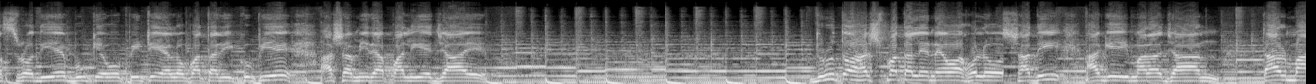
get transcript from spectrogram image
অস্ত্র দিয়ে বুকে ও পিঠে এলোপাতারি কুপিয়ে আসামিরা পালিয়ে যায়। দ্রুত হাসপাতালে নেওয়া হলো সাদি, আগেই মারা যান। তার মা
